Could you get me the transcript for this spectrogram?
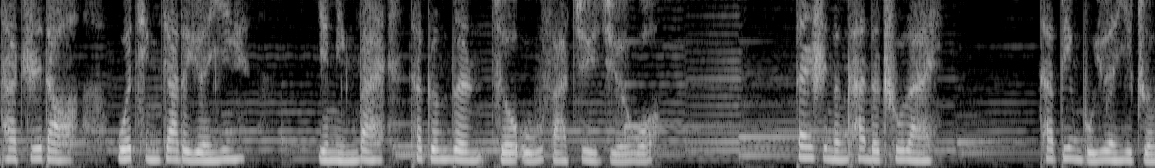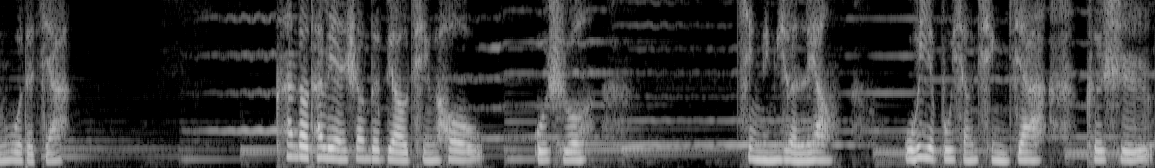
他知道我请假的原因，也明白他根本就无法拒绝我，但是能看得出来。他并不愿意准我的假。看到他脸上的表情后，我说：“请您原谅，我也不想请假，可是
